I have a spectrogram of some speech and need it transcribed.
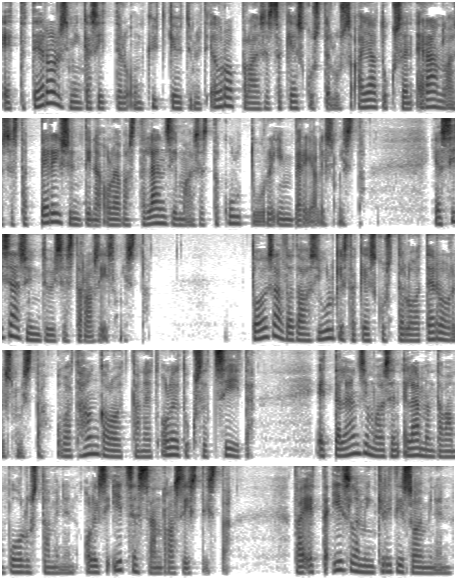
että terrorismin käsittely on kytkeytynyt eurooppalaisessa keskustelussa ajatuksen eräänlaisesta perisyntinä olevasta länsimaisesta kulttuuriimperialismista ja sisäsyntyisestä rasismista. Toisaalta taas julkista keskustelua terrorismista ovat hankaloittaneet oletukset siitä, että länsimaisen elämäntavan puolustaminen olisi itsessään rasistista – tai että islamin kritisoiminen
